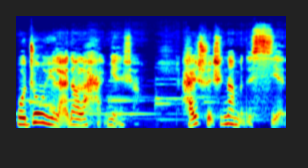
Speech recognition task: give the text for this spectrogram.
我终于来到了海面上，海水是那么的咸。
